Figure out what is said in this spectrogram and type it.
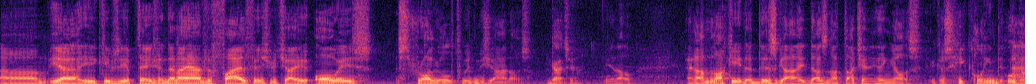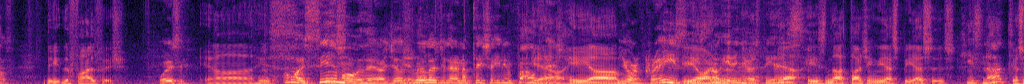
Um, yeah, he keeps the aiptasia. Then I have the filefish, which I always struggled with Mijanos, Gotcha. you know. And I'm lucky that this guy does not touch anything else because he cleaned the Who tank. does? The, the filefish. Where is he? Uh, he's, Oh, I see him over there. I just you know. realized you got an Aiptasia eating foul Yeah, fish. he. Um, You are crazy. He's are not n- eating your SPS. Yeah, he's not touching the SPSs He's not. because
